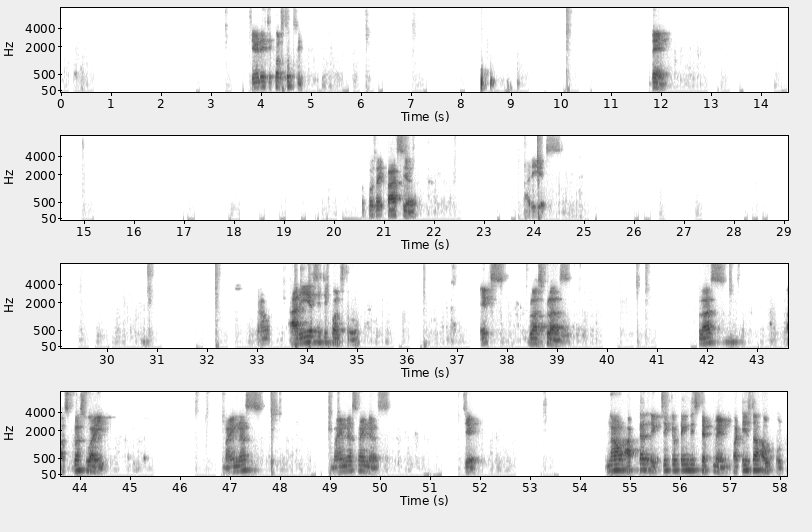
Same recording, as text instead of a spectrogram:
z is equals to 3. Then suppose I pass here RES. Now RES is equals to x plus plus plus plus plus y minus minus minus j. Now after executing this statement, what is the output?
